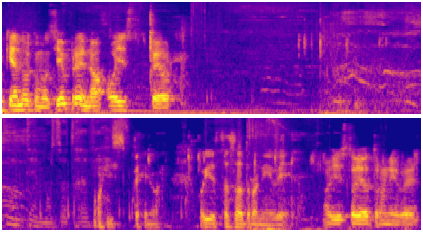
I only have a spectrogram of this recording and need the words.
Manqueando como siempre, no, hoy es peor. Hoy es peor. Hoy estás a otro nivel. Hoy estoy a otro nivel.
